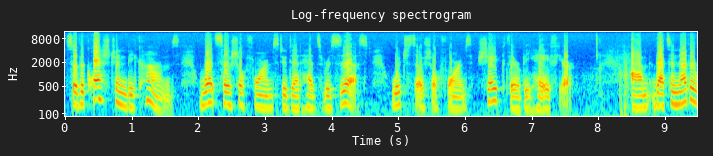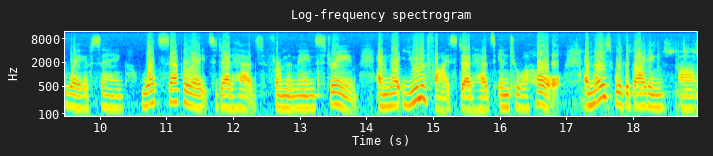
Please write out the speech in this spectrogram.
So the question becomes, what social forms do deadheads resist? Which social forms shape their behavior? Um, that's another way of saying what separates deadheads from the mainstream and what unifies deadheads into a whole. And those were the guiding, uh,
